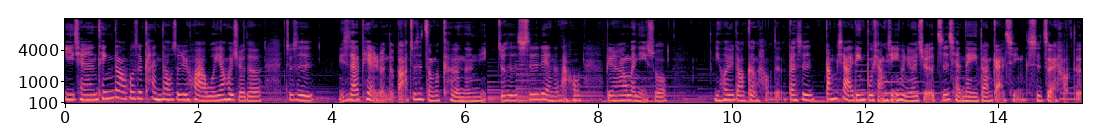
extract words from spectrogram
以前听到或是看到这句话，我一样会觉得，就是你是在骗人的吧？就是怎么可能你就是失恋了，然后别人要问你说你会遇到更好的？但是当下一定不相信，因为你会觉得之前那一段感情是最好的。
